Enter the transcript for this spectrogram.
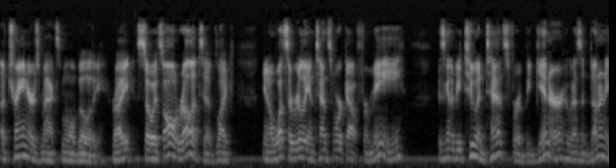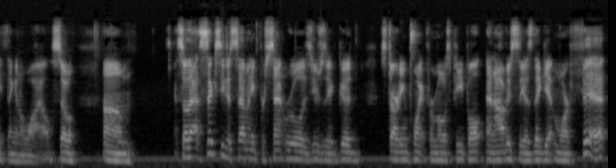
a trainer's maximal ability, right? So it's all relative. Like, you know, what's a really intense workout for me is going to be too intense for a beginner who hasn't done anything in a while. So, um, so that 60 to 70% rule is usually a good starting point for most people. And obviously, as they get more fit,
